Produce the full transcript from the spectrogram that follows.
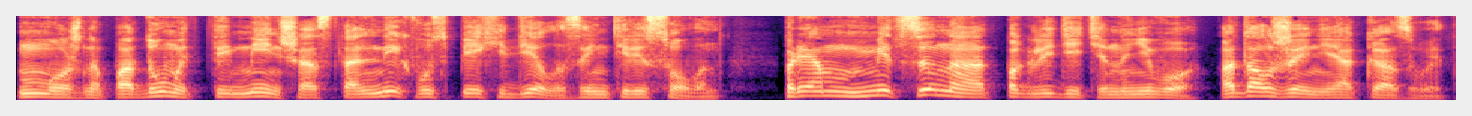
Можно подумать, ты меньше остальных в успехе дела заинтересован. Прям меценат, поглядите на него, одолжение оказывает.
